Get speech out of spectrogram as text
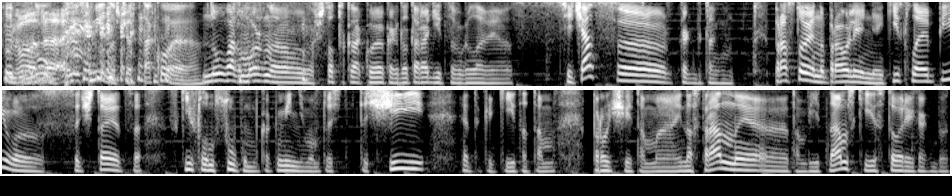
Ну, плюс-минус, что-то такое. Ну, возможно, что-то такое когда-то родится в голове. Сейчас, э, как бы там, простое направление. Кислое пиво сочетается с кислым супом, как минимум. То есть это щи, это какие-то там прочие там э, иностранные, э, там вьетнамские истории, как бы.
